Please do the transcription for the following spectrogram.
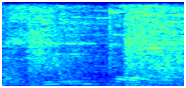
plating will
